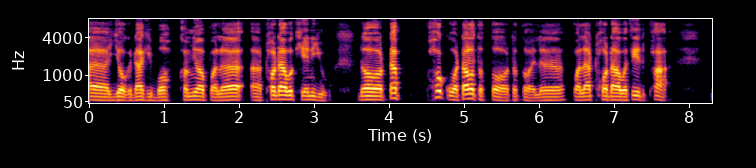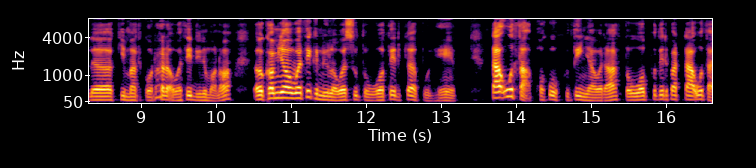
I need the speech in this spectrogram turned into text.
အာယောဂဒါကီဘောခမယပွာလာထောဒါဝခဲနေယူတော့တပ်ဟော့ကွာတလော်တော်တော်တော်လေပွာလာထောဒါဝတိဖာလေကိမတ်ကိုရအဝတိဒီနမနော်ခမယဝတိကနူလဝဆုတဝတိဖပူနေတာဥတာဖခုခုတိညာဝရာတောဝဖုတိဖတာဥတာ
